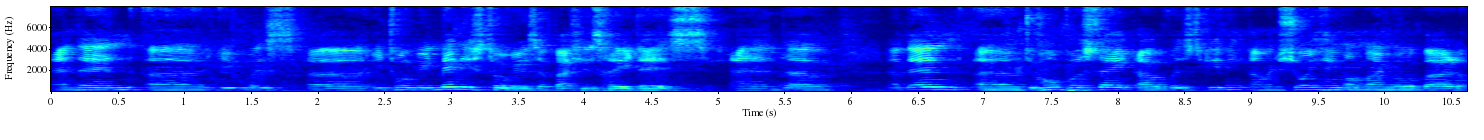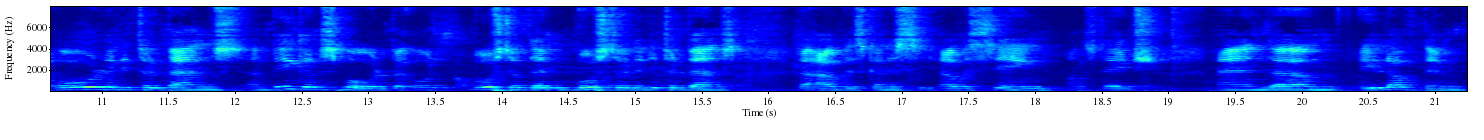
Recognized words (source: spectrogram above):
And then uh, it was uh, he told me many stories about his heydays, and uh, and then uh, to compensate, I was giving I was showing him on my mobile all the little bands, and big and small, but all, most of them, most of the little bands that I was gonna see, I was seeing on stage, and um, he loved them,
